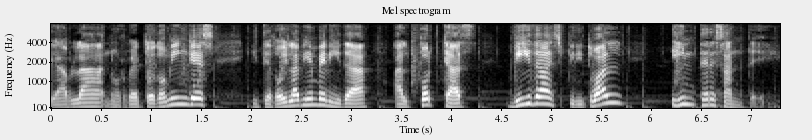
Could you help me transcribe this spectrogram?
Te habla Norberto Domínguez y te doy la bienvenida al podcast Vida Espiritual Interesante.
